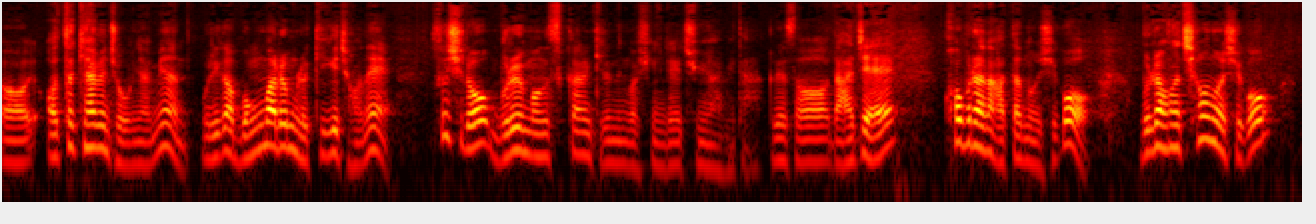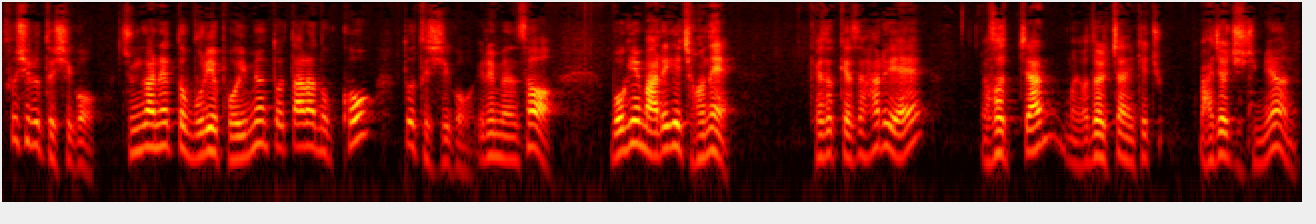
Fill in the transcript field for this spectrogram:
어, 어떻게 하면 좋으냐면 우리가 목마름을 느끼기 전에 수시로 물을 먹는 습관을 기르는 것이 굉장히 중요합니다. 그래서 낮에 컵을 하나 갖다 놓으시고 물을 항상 채워 놓으시고 수시로 드시고 중간에 또 물이 보이면 또 따라 놓고 또 드시고 이러면서 목이 마르기 전에 계속해서 하루에 6잔, 뭐 8잔 이렇게 쭉 맞아 주시면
